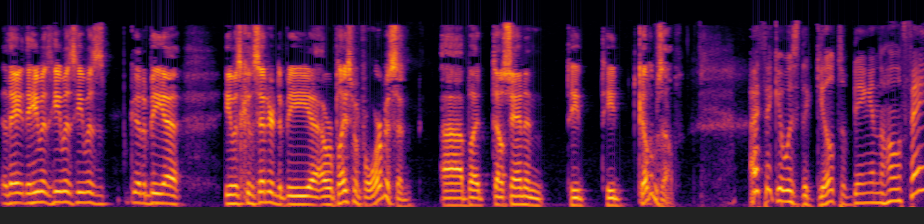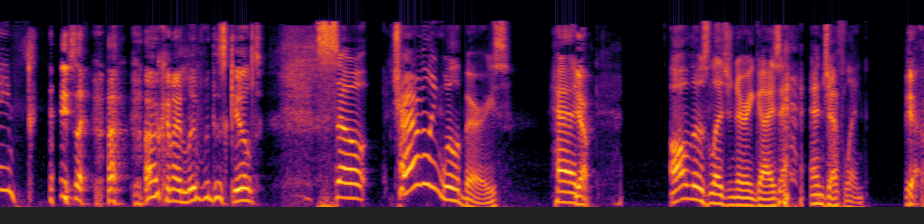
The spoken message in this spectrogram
They, they he was he was he was going to be a he was considered to be a replacement for Orbison, uh, but Del Shannon he he killed himself. I think it was the guilt of being in the Hall of Fame. He's like, how, how can I live with this guilt? So, Traveling Wilburys had Yeah, all those legendary guys and Jeff Lynne. yeah,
